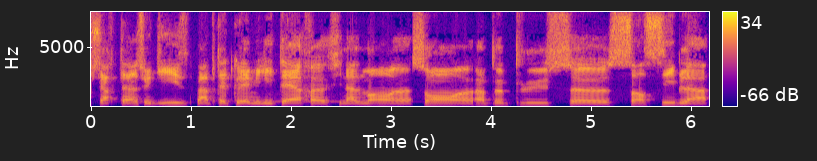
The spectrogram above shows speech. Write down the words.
certains se disent bah, peut-être que les militaires euh, finalement euh, sont euh, un peu plus sensibles à,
